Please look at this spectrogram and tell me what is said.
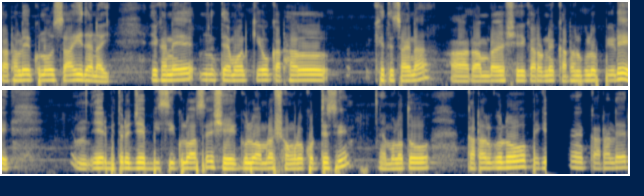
কাঁঠালের কোনো চাহিদা নাই। এখানে তেমন কেউ কাঁঠাল খেতে চায় না। আর আমরা সেই কারণে কাঁঠালগুলো পেড়ে এর ভিতরে যে বিসিগুলো আছে সেইগুলো আমরা সংগ্রহ করতেছি। মূলত কাঁঠালগুলো পেকে কাঁঠালের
